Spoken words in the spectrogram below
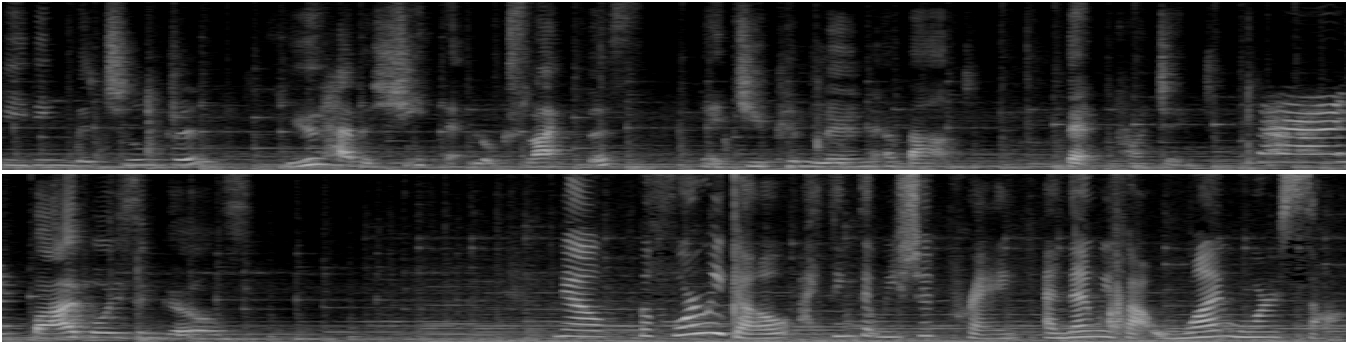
feeding the children, you have a sheet that looks like this that you can learn about that project. Bye. Bye, boys and girls. Now, before we go, I think that we should pray, and then we've got one more song.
